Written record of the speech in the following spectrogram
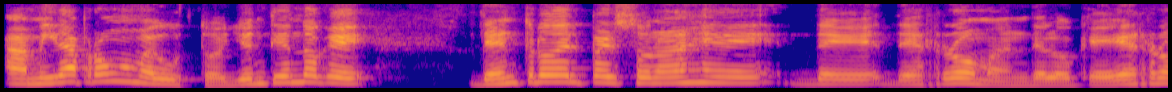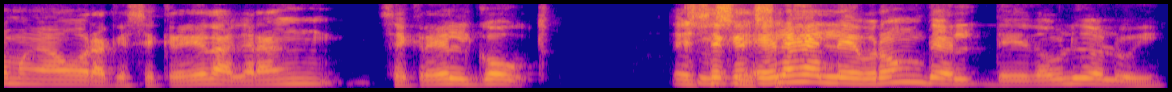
a mí la promo me gustó. Yo entiendo que dentro del personaje de, de Roman, de lo que es Roman ahora, que se cree la gran, se cree el GOAT. Él, Sí, se sí, cree- sí. él es el Lebron del, de WWE.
